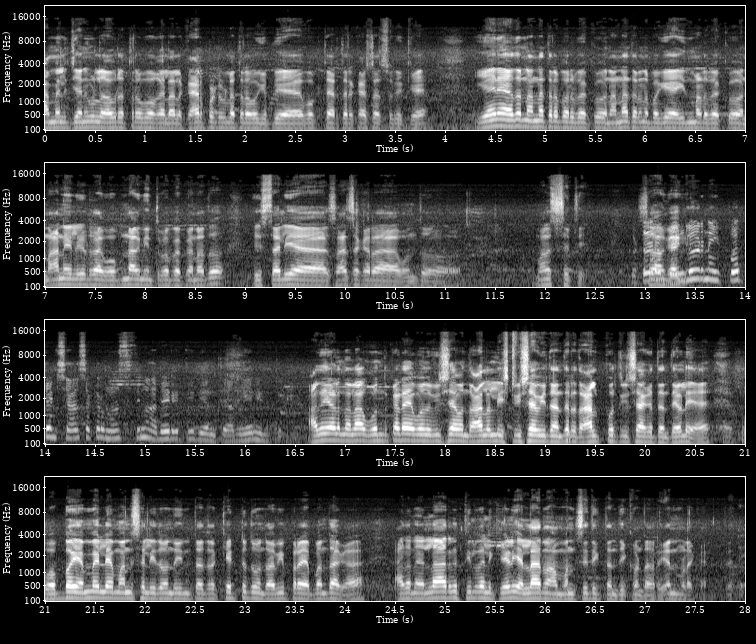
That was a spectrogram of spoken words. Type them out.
ಆಮೇಲೆ ಜನಗಳು ಅವ್ರ ಹತ್ರ ಹೋಗಲ್ಲ ಕಾರ್ಪೊರೇಟ್ಗಳ ಹತ್ರ ಹೋಗಿ ಹೋಗ್ತಾ ಇರ್ತಾರೆ ಕಷ್ಟ ಸುಖಕ್ಕೆ. ಏನೇ ಆದರೂ ನನ್ನ ಹತ್ರ ಬರಬೇಕು, ನನ್ನ ಹತ್ರನ ಬಗ್ಗೆ ಇದು ಮಾಡಬೇಕು, ನಾನೇ ಲೀಡ್ರಾಗಿ ಒಬ್ಬನಾಗಿ ನಿಂತ್ಕೋಬೇಕು ಅನ್ನೋದು ಈ ಸ್ಥಳೀಯ ಶಾಸಕರ ಒಂದು ಮನಸ್ಥಿತಿ. ಸೊ ಹಾಗಾಗಿ ಬೆಂಗಳೂರಿನ ಇಪ್ಪತ್ತೆಂಟು ಶಾಸಕರ ಮನಸ್ಥಿತಿನೂ ಅದೇ ರೀತಿ ಇದೆ ಅಂತ ಅದು ಏನು ಅದೇ ಹೇಳ್ದಲ್ಲ ಒಂದು ಕಡೆ ಒಂದು ವಿಷಯ ಒಂದು ಹಾಲಲ್ಲಿ ಇಷ್ಟು ವಿಷಯ ಇದೆ ಅಂದರೆ ಅದು ಹಾಲು ಪೂರ್ತಿ ವಿಷಯ ಆಗುತ್ತೆ ಅಂತೇಳಿ ಒಬ್ಬ ಎಂ ಎಲ್ ಎ ಮನಸ್ಸಲ್ಲಿ ಇದೊಂದು ಇಂಥದ್ರ ಕೆಟ್ಟದ್ದು ಒಂದು ಅಭಿಪ್ರಾಯ ಬಂದಾಗ ಅದನ್ನು ಎಲ್ಲರಿಗೂ ತಿಳುವಳಿ ಕೇಳಿ ಎಲ್ಲರೂ ಆ ಮನಸ್ಥಿತಿಗೆ ತಂದಿಕೊಂಡವ್ರು. ಏನು ಮಾಡೋಕ್ಕಾಗುತ್ತೆ?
